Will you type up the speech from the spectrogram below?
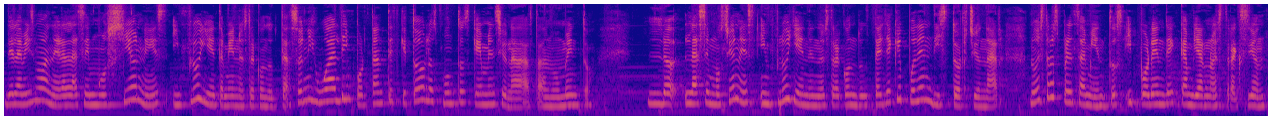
De la misma manera, las emociones influyen también en nuestra conducta. Son igual de importantes que todos los puntos que he mencionado hasta el momento. las emociones influyen en nuestra conducta ya que pueden distorsionar nuestros pensamientos y por ende cambiar nuestra acción.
